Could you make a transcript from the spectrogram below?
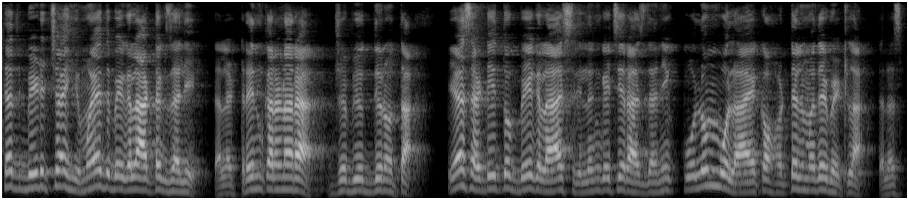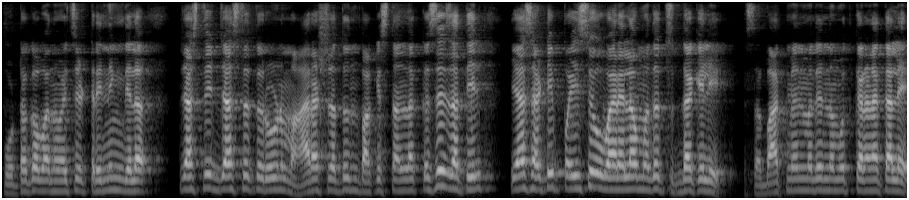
त्यात बीडच्या हिमायत बेगला अटक झाली. त्याला ट्रेन करणारा जबीउद्दीन होता. यासाठी तो बेगला श्रीलंकेची राजधानी कोलंबोला एका हॉटेलमध्ये भेटला. त्याला स्फोटकं बनवायचे ट्रेनिंग दिलं. जास्तीत जास्त तरुण महाराष्ट्रातून पाकिस्तानला कसे जातील यासाठी पैसे उभारायला मदत सुद्धा केली. असं बातम्यांमध्ये नमूद करण्यात आले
